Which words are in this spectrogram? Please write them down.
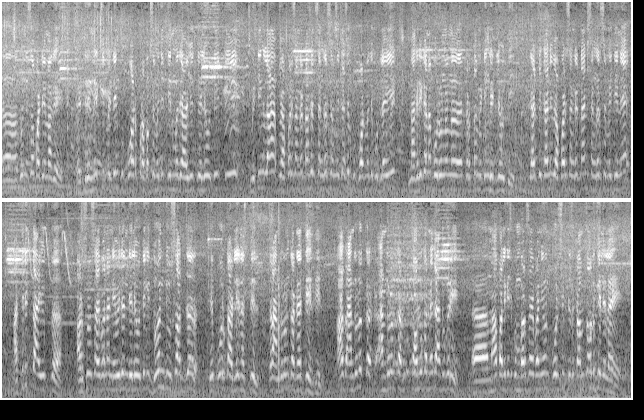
दोन दिवसापाठीमागे ड्रेनेजची मिटिंग कुपवाड प्रभाग समिती तीनमध्ये आयोजित केली होती. ती मिटिंगला व्यापारी संघटना असेल संघर्ष समिती असेल कुपवाडमध्ये कुठल्याही नागरिकांना बोलवणं न करता मिटिंग घेतली होती. त्या ठिकाणी व्यापारी संघटना आणि संघर्ष समितीने अतिरिक्त आयुक्त अडसूळ साहेबांना निवेदन दिले होते की दोन दिवसात जर हे पोल काढले नसतील तर आंदोलन करण्यात येतील. आज आंदोलन कर- आंदोलन कर- चालू करण्याच्या अगोदरी महापालिकेचे कुंभार साहेबांनी येऊन पोल शिफ्टीचं काम चालू केलेलं आहे.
